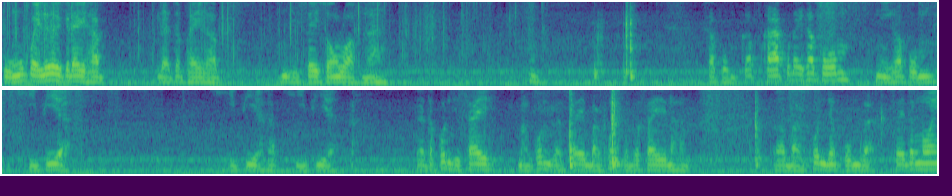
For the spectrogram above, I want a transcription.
ผงไปเลยก็ได้ครับแล้วจะไปครับมันจะใส่สองรอบนะครับผมกับขาดก็ได้ครับผม นี่ครับผมขี้เพี้ยขี้เพี้ยครับขี้เพี้ยแต่ถ้าคนสิใส่บางคนก็ใส่บางคนก็บ่ใส่นะครับแต่บางคนอย่างผมก็ใส่ตั้งน้อย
